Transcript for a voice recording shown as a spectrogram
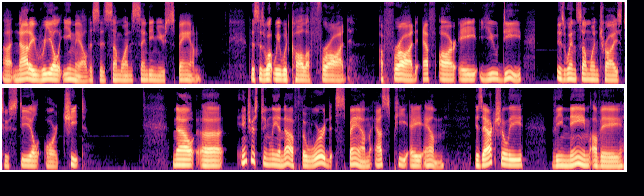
uh, not a real email. This is someone sending you spam. This is what we would call a fraud. A fraud, F R A U D, is when someone tries to steal or cheat. Now, uh, interestingly enough, the word spam, S P A M, is actually the name of a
